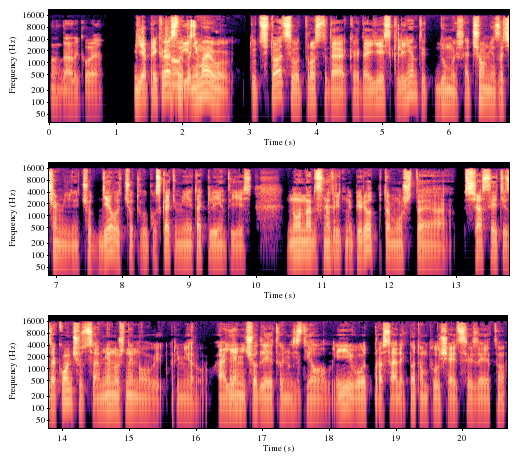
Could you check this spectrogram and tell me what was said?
Ну да, такое. Я прекрасно ну, понимаю, тут ситуация вот просто, да, когда есть клиенты, думаешь, о чем мне, зачем мне что-то делать, что-то выпускать, у меня и так клиенты есть. Но надо смотреть наперед, потому что сейчас эти закончатся, а мне нужны новые, к примеру. А я ничего для этого не сделал. И вот просадок потом получается из-за этого.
